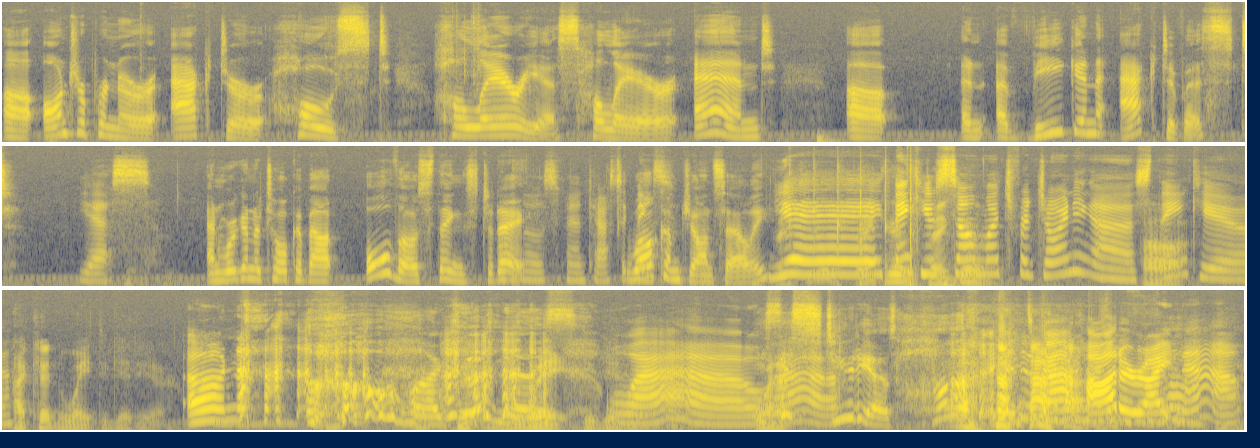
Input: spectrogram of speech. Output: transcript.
Uh, entrepreneur, actor, host, hilarious, hilaire, and uh, an, a vegan activist. Yes. And we're going to talk about all those things today. All those fantastic. Welcome, Things. John Salley. Yay! Thank you. Thank you Thank so you. much for joining us. Oh, Thank you. I couldn't wait to get here. oh no! Oh my Couldn't goodness. wait to get wow! When I- This wow. studio's hot. it's got hotter right now.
